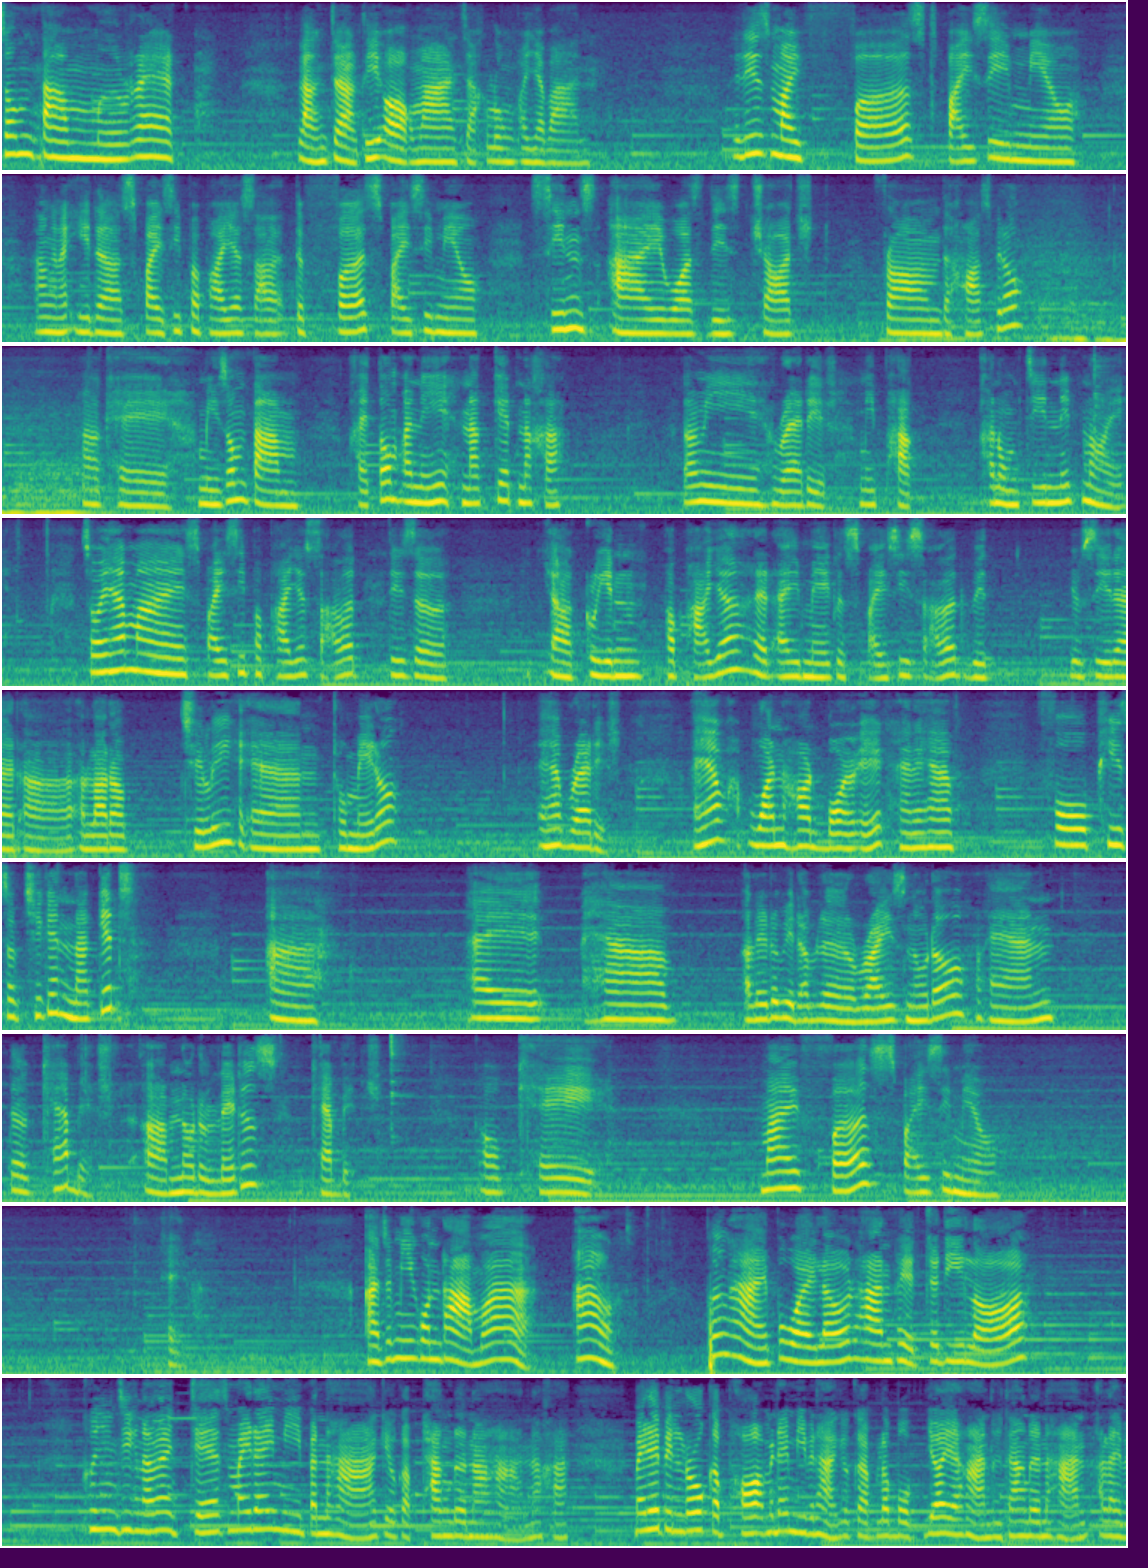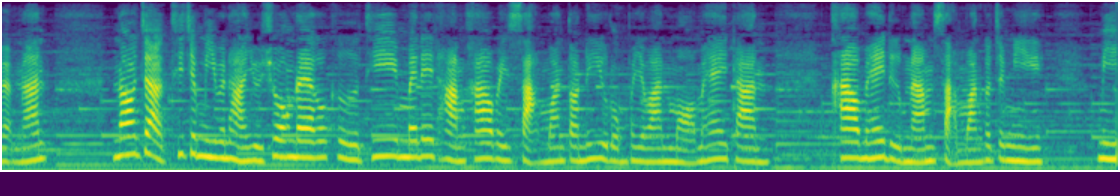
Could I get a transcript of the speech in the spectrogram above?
ส้มตำมื้อแรก หลังจากที่ออกมาจากโรงพยาบาล It is my first spicy meal I'm gonna eat a spicy papaya salad the first spicy meal since I was discharged from the hospital โอเค มีส้มตำไข่ต้มอันนี้นักเก็ตนะคะ ก็มี radish มีผักขนมจีนนิดหน่อย so I have my spicy papaya salad. This is a green papaya that I make the spicy salad with. You see that uh, a lot of chili and tomato. I have radish. I have one hard boiled egg and I have four piece of chicken nuggets. Uh, I have a little bit of the rice noodle and the cabbage um, no the lettuce cabbage okay my first spicy meal โอเคอาจจะมีคนถามว่า อ้าว เพิ่งหายป่วยแล้วทานเผ็ดจะดีหรอ คือจริงๆแล้วเนี่ยเจสไม่ได้มีปัญหาเกี่ยวกับทางเดินอาหารนะคะ ไม่ได้เป็นโรคกระเพาะไม่ได้มีปัญหาเกี่ยวกับระบบย่อยอาหารหรือทางเดินอาหารอะไรแบบนั้น นอกจากที่จะมีปัญหาอยู่ช่วงแรกก็คือที่ไม่ได้ทานข้าวไป 3 วันตอนที่อยู่โรงพยาบาลหมอไม่ให้ทานข้าวไม่ให้ดื่มน้ำสามวันก็จะมีมี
